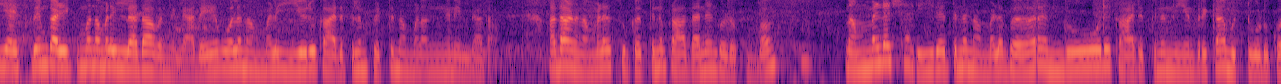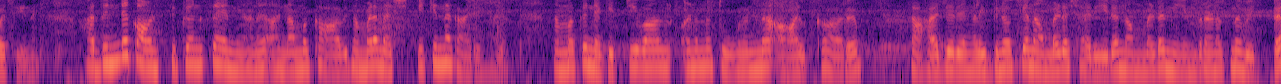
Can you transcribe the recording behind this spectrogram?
ഈ ഐസ്ക്രീം കഴിക്കുമ്പോൾ നമ്മൾ ഇല്ലാതാവുന്നില്ല. അതേപോലെ നമ്മൾ ഈ ഒരു കാര്യത്തിലും പെട്ട് നമ്മളങ്ങനെ ഇല്ലാതാവും. അതാണ് നമ്മളെ സുഖത്തിന് പ്രാധാന്യം കൊടുക്കുമ്പം നമ്മളുടെ ശരീരത്തിന് നമ്മൾ വേറെ എന്തോ ഒരു കാര്യത്തിന് നിയന്ത്രിക്കാൻ വിട്ടുകൊടുക്കുക ചെയ്യുന്നത് അതിന്റെ കോൺസിക്വൻസ് തന്നെയാണ് നമുക്ക് ആവി നമ്മളെ നശിപ്പിക്കുന്ന കാര്യങ്ങൾ നമുക്ക് നെഗറ്റീവാണെന്ന് തോന്നുന്ന ആൾക്കാർ സാഹചര്യങ്ങൾ ഇതിനൊക്കെ നമ്മുടെ ശരീരം നമ്മുടെ നിയന്ത്രണത്തിൽ നിന്ന് വിട്ട്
